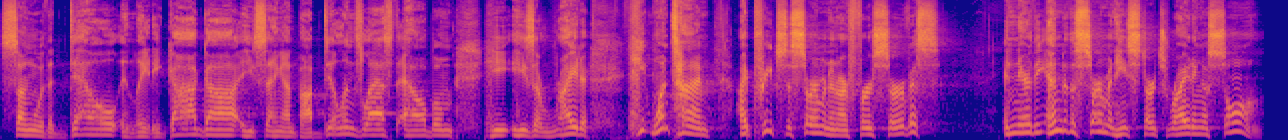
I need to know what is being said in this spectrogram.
sung with Adele and Lady Gaga. He sang on Bob Dylan's last album. He, he's a writer. He, one time, I preached a sermon in our first service, and near the end of the sermon, he starts writing a song.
